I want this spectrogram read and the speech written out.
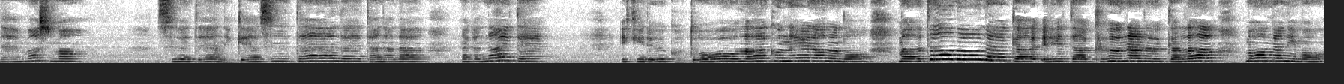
ねえもしも全て逃げ捨てられたなら泣かないで生きることを楽になるの。窓の中痛くなるからもう何も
